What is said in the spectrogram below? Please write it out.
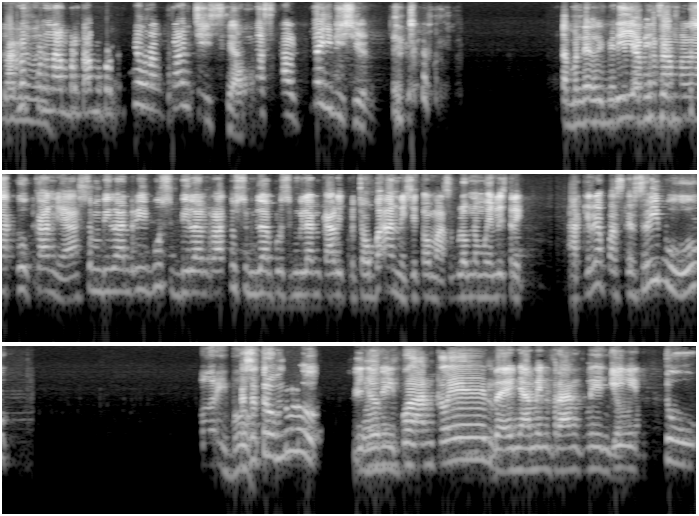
Karena Bener-bener. penam pertama pertamanya orang Prancis, Siapa? Thomas Alva Edison. Dia pernah melakukan ya 9.999 kali percobaan nih si Thomas sebelum nemuin listrik. Akhirnya pas ke 1000 Sepuluh ribu. kesetrum dulu. Benjamin Franklin. Benjamin Franklin. Itu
